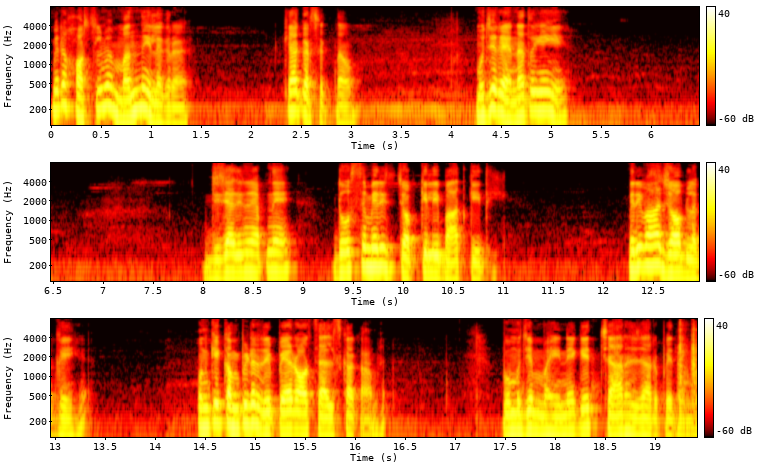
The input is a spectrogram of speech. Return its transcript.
मेरा हॉस्टल में मन नहीं लग रहा है। क्या कर सकता हूँ? मुझे रहना तो यही है। जीजा जी ने अपने दोस्त से मेरी जॉब के लिए बात की थी। मेरी वहाँ जॉब लग गई है। उनके कंप्यूटर रिपेयर और सेल्स का काम है। वो मुझे महीने के चार हज़ार रुपये देंगे।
